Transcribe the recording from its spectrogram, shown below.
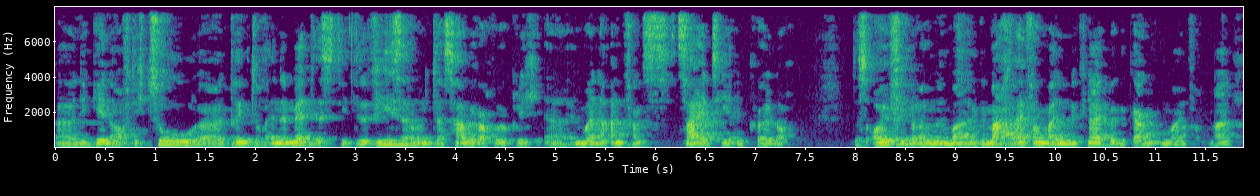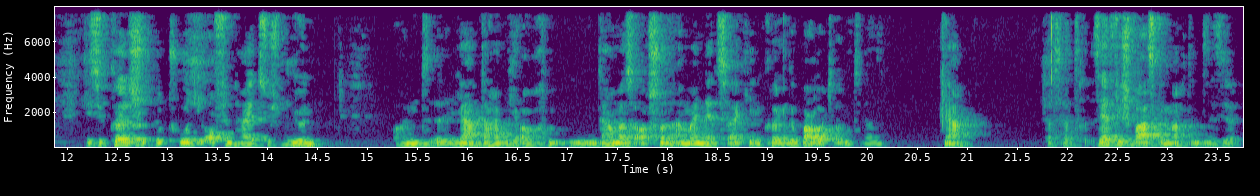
Äh, die gehen auf dich zu, äh, trink doch Ende mit, ist die Devise und das habe ich auch wirklich äh, in meiner Anfangszeit hier in Köln auch des häufigeren mal gemacht, einfach mal in eine Kneipe gegangen, um einfach mal diese kölsche Kultur, die Offenheit zu spüren. Und äh, ja, da habe ich auch damals auch schon an mein Netzwerk hier in Köln gebaut. Und äh, ja, das hat sehr viel Spaß gemacht in diese,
